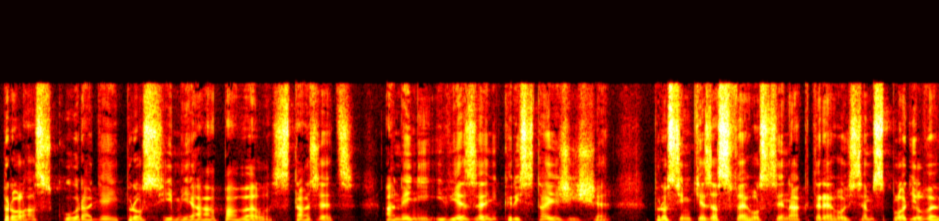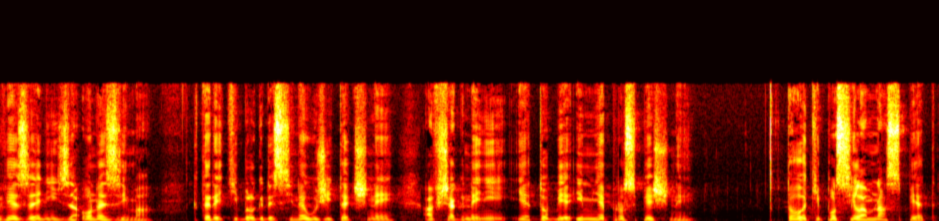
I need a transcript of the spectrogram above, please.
pro lásku raději prosím já, Pavel, stařec a nyní i vězeň Krista Ježíše. Prosím tě za svého syna, kterého jsem splodil ve vězení za Onezima, který ti byl kdysi neužitečný, avšak nyní je tobě i mně prospěšný toho ti posílám naspět,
